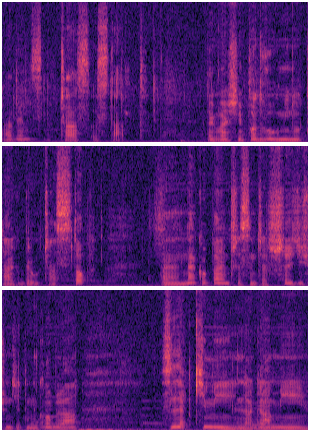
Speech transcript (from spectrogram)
A więc czas start. Tak właśnie po dwóch minutach był czas stop. E, nakopałem przez ten czas 61 kobla z lekkimi lagami,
